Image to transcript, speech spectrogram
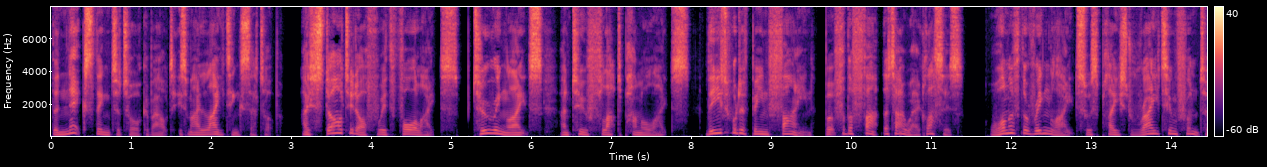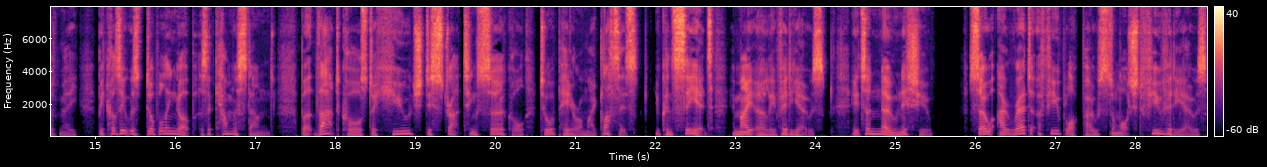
The next thing to talk about is my lighting setup. I started off with four lights, two ring lights and two flat panel lights. These would have been fine, but for the fact that I wear glasses. One of the ring lights was placed right in front of me because it was doubling up as a camera stand, but that caused a huge distracting circle to appear on my glasses. You can see it in my early videos. It's a known issue. So I read a few blog posts and watched a few videos,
